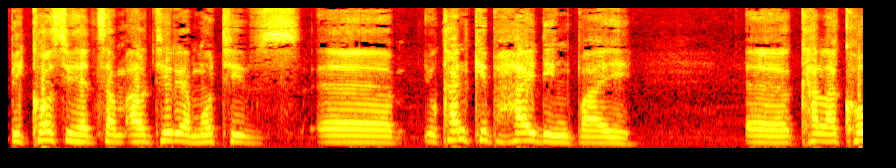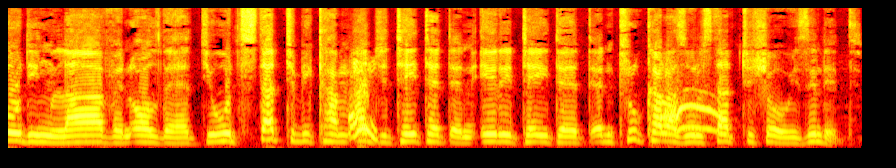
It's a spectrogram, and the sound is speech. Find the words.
because you had some ulterior motives. Uh, you can't keep hiding by uh, color coding love and all that. You would start to become Hey. agitated and irritated, and true colors will start to show, isn't it?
